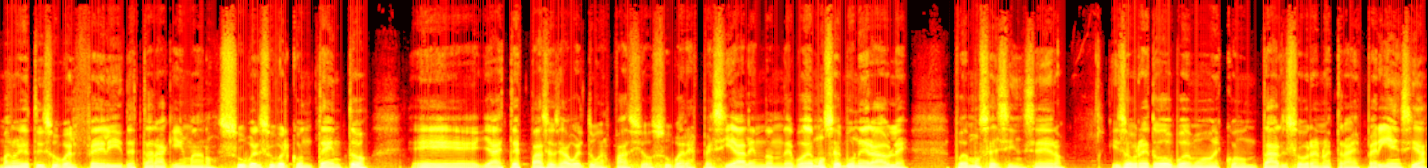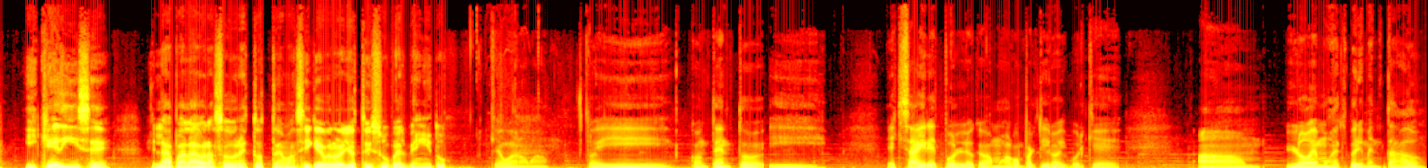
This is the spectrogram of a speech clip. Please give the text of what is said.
Mano, yo estoy súper feliz de estar aquí, mano. Súper, súper contento. Eh, ya este espacio se ha vuelto un espacio súper especial en donde podemos ser vulnerables, podemos ser sinceros y sobre todo podemos contar sobre nuestras experiencias y qué dice la palabra sobre estos temas. Así que, bro, yo estoy súper bien. ¿Y tú? Qué bueno, mano. Estoy contento y excited por lo que vamos a compartir hoy porque lo hemos experimentado,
